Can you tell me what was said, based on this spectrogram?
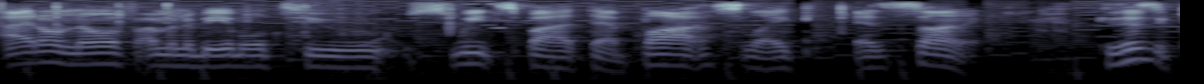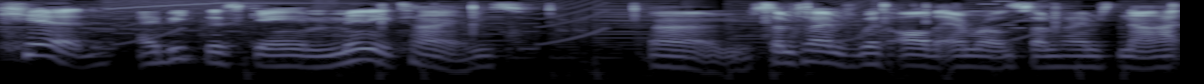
I don't know if I'm gonna be able to sweet spot that boss like as Sonic. Because as a kid, I beat this game many times. Um, sometimes with all the emeralds, sometimes not.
